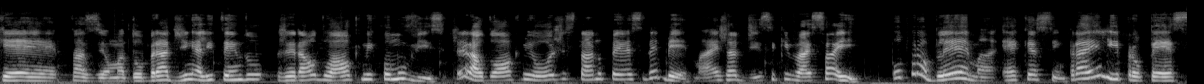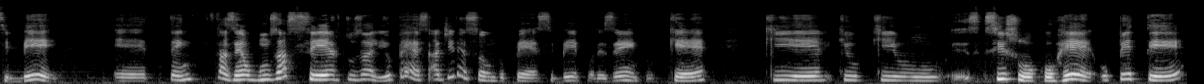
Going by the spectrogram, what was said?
quer fazer uma dobradinha ali, tendo Geraldo Alckmin como vice. Geraldo Alckmin hoje está no PSDB, mas já disse que vai sair. O problema é que, assim, para ele ir para o PSB, é, tem que fazer alguns acertos ali. O PS, a direção do PSB, por exemplo, quer que ele, que o, que o, se isso ocorrer, o PT,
